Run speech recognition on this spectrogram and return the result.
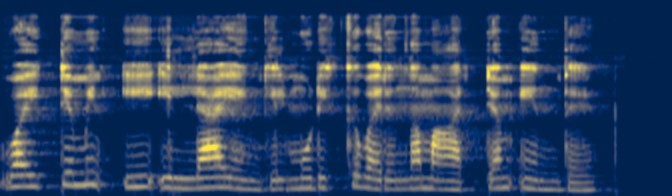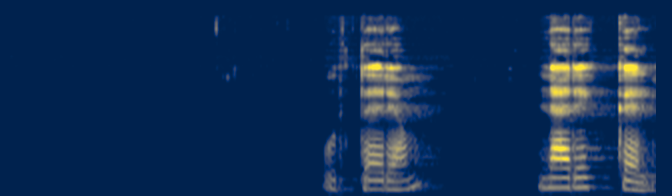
വൈറ്റമിൻ ഇ ഇല്ല എങ്കിൽ മുടിക്ക് വരുന്ന മാറ്റം എന്ത്? ഉത്തരം നരക്കൽ.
